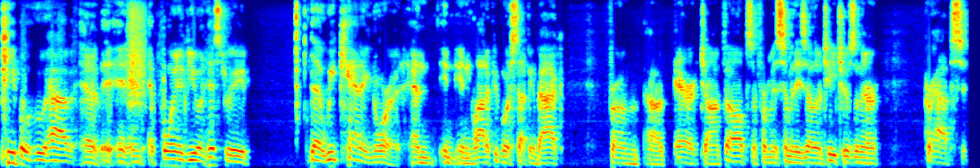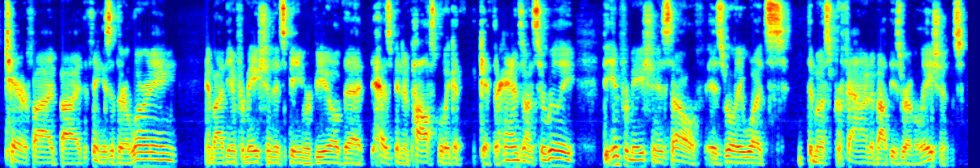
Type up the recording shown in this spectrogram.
people who have a, a, a point of view in history that we can't ignore it. And, in, in a lot of people are stepping back from uh, Eric John Phelps and from some of these other teachers, and they're perhaps terrified by the things that they're learning and by the information that's being revealed that has been impossible to get get their hands on. So really, the information itself is really what's the most profound about these revelations,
